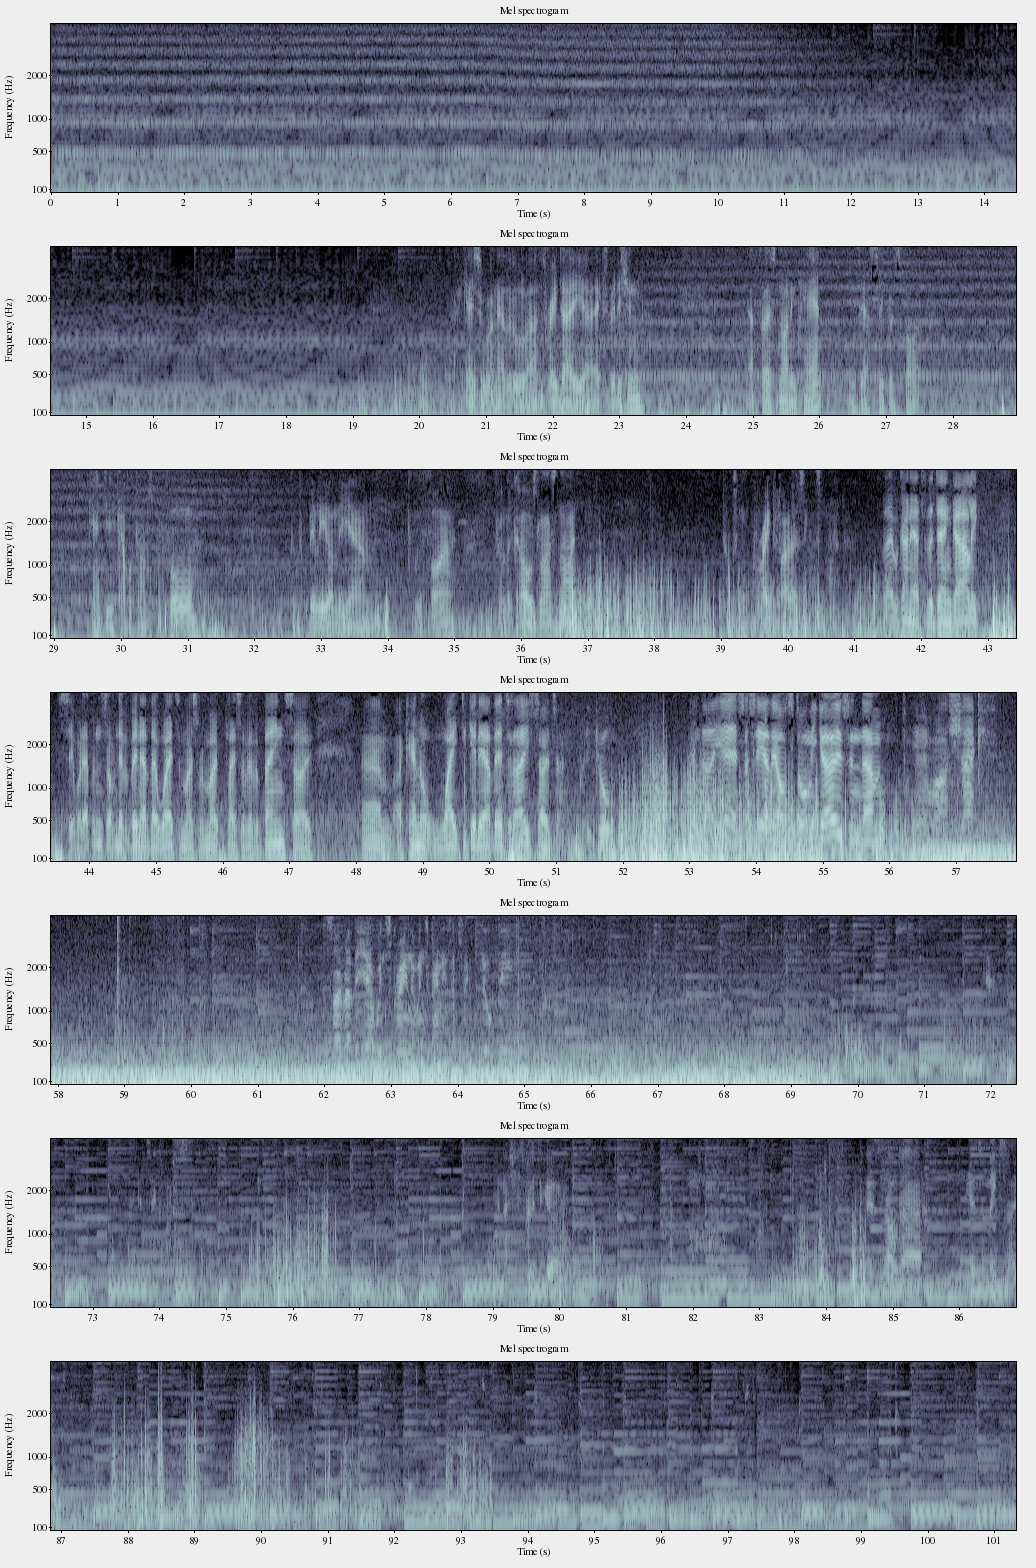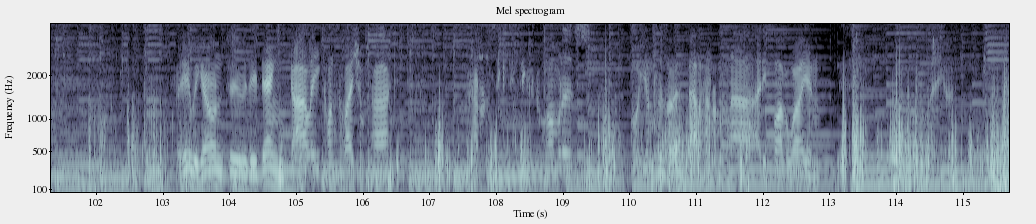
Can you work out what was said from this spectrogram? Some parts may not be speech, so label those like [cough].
So we're on our little uh, three-day uh, expedition. Our first night in camp is our secret spot. Camped here a couple times before. Got the billy on the, um, on the fire from the coals last night. Took some great photos last night. Today we're going out to the Danggali, see what happens. I've never been out that way. It's the most remote place I've ever been, so um, I cannot wait to get out there today. So it's uh, pretty cool. And uh, yeah, so see how the old Stormy goes, and um, yeah, well, our shack. Sorry about the uh, windscreen. The windscreen is absolutely filthy. So here we go on to the Danggali Conservation Park. 166 kilometres. Well, Yunta's about 185 away and there you go.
